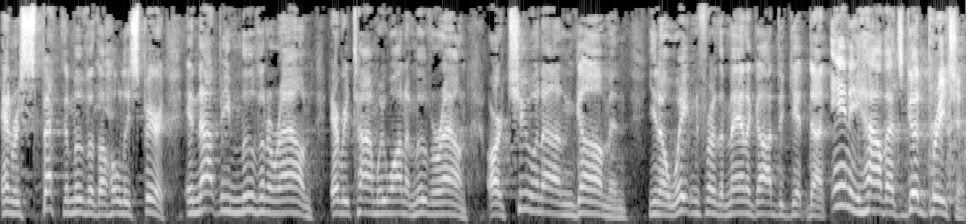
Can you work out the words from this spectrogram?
and respect the move of the Holy Spirit and not be moving around every time we want to move around or chewing on gum and, you know, waiting for the man of God to get done. Anyhow, that's good preaching.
